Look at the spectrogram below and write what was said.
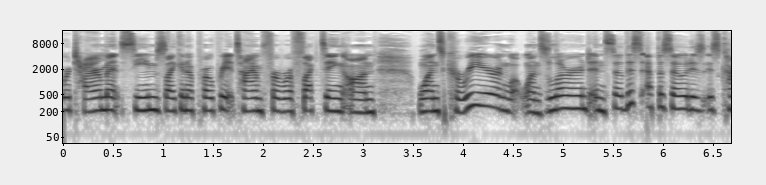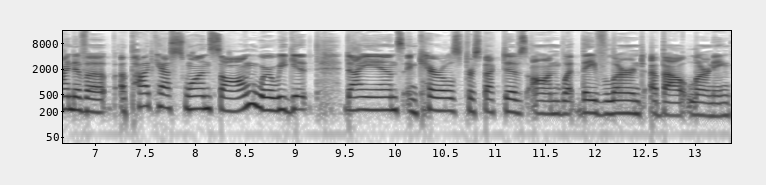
retirement seems like an appropriate time for reflecting on one's career and what one's learned. And so this episode is, is kind of a, a podcast swan song where we get Diane's and Carol's perspectives on what they've learned about learning.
